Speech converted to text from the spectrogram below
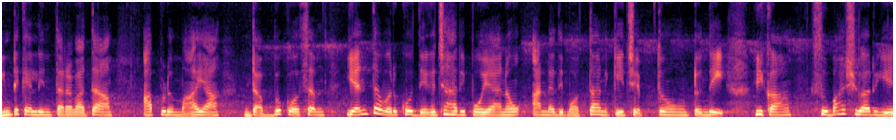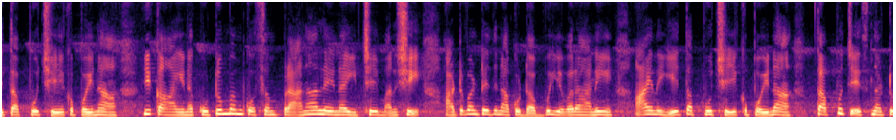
ఇంటికి వెళ్ళిన తర్వాత అప్పుడు మాయ డబ్బు కోసం ఎంతవరకు దిగజారిపోయానో అన్నది మొత్తానికి చెప్తూ ఉంటుంది. ఇక సుభాష్ గారు ఏ తప్పు చేయకపోయినా ఇక ఆయన కుటుంబం కోసం ప్రాణాలైనా ఇచ్చే మనిషి అటువంటిది నాకు డబ్బు ఎవరా అని ఆయన ఏ తప్పు చేయకపోయినా తప్పు చేసినట్టు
